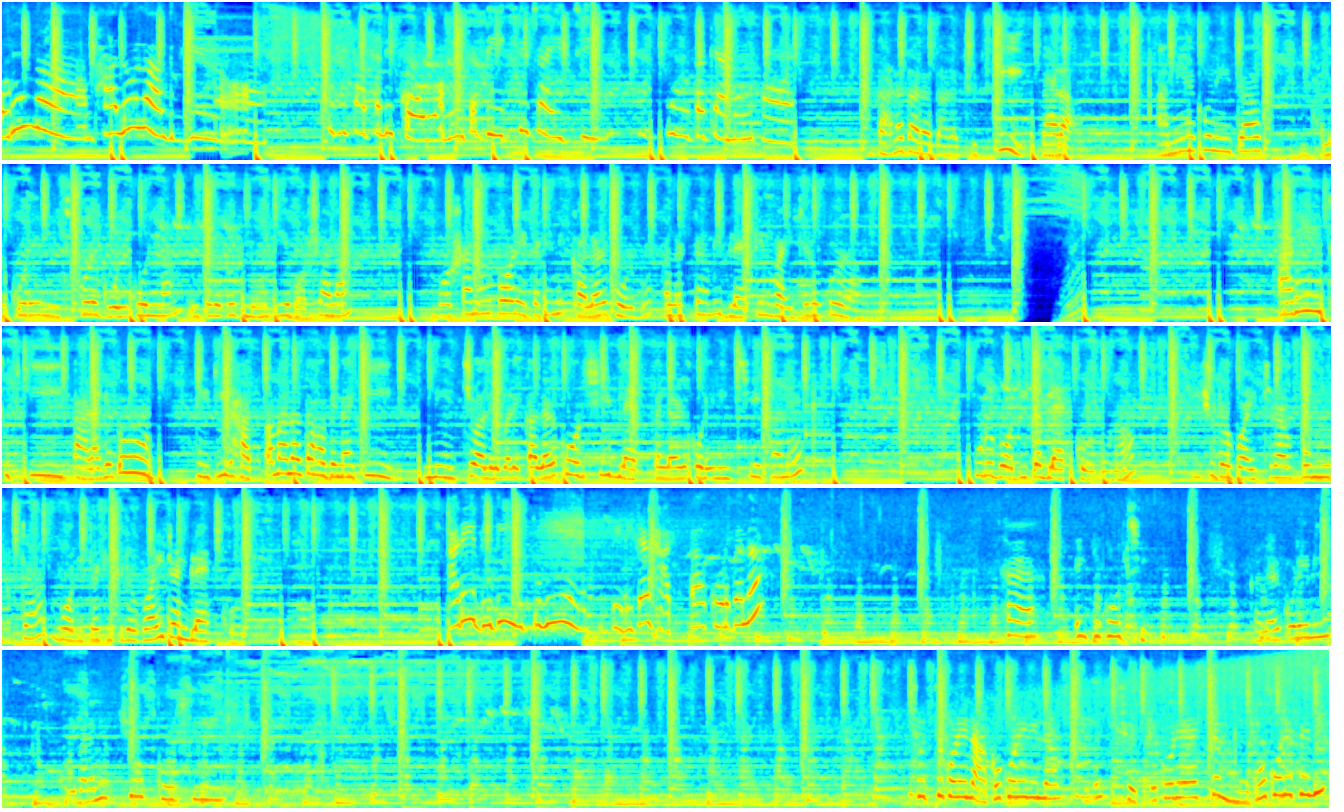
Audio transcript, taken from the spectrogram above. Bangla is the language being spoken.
দাঁড়া দাঁড়া চুটকি দাঁড়া। আমি এখন এটা ভালো করে মিক্স করে গোল করলাম এটার উপর গ্লু দিয়ে বসালাম। বসানোর পর এটাকে আমি কালার করব। কালারটা আমি ব্ল্যাক অ্যান্ড হোয়াইটের ওপর রাখব। আরে চুটকি তার আগে তো পেটির হাত পা বানাতে হবে নাকি? নে, চল, এবারে কালার করছি ব্ল্যাক কালার করে নিচ্ছি এখানে। পুরো বডিটা ব্ল্যাক করব না। কিছুটা হোয়াইট রাখব মুখটা বডিটা কিছুটা হোয়াইট অ্যান্ড ব্ল্যাক করব। হ্যাঁ এই তো করছি। কালার করে নিই। এবার আমি চোখ করছি। ছোট্ট করে নাকও করে নিলাম। এবার ছোট্ট করে একটা মুখও করে ফেলি।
